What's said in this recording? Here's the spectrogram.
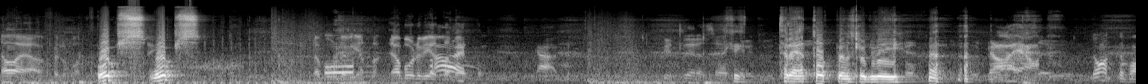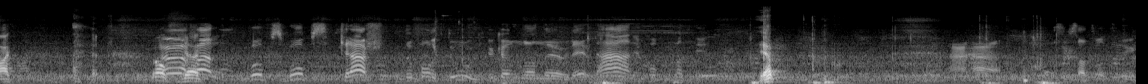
Ja, ja förlåt. Whoops, whoops. Jag borde veta, jag borde veta Aj. bättre. Ytterligare en sak. var Trätoppen slog vi. Ja, ja. Not the fuck. Bra Ö, försök. fan! Whoops, whoops! Krasch! Då folk dog. Hur kunde någon överleva? Ah, han är hoppat till. Japp. Aha. Jag som satt och var trygg.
